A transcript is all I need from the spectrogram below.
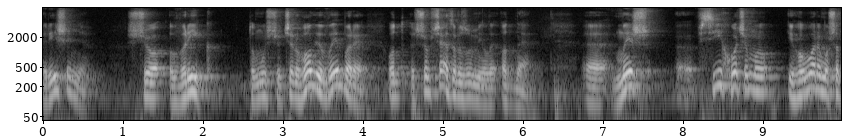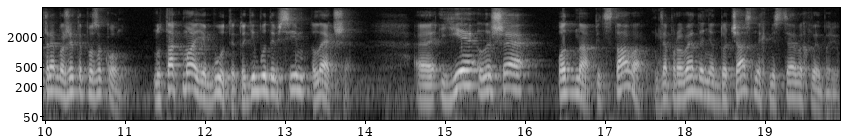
рішення, що в рік, тому що чергові вибори, от щоб ще зрозуміли одне, е, ми ж е, всі хочемо і говоримо, що треба жити по закону. Ну так має бути, тоді буде всім легше. Є лише одна підстава для проведення дочасних місцевих виборів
